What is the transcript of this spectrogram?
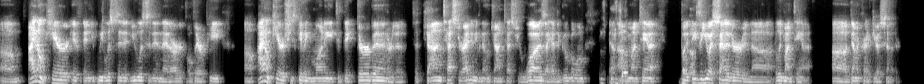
Um, I don't care if, and we listed it, you listed it in that article there, Pete. Uh, I don't care if she's giving money to Dick Durbin or to, to, Jon Tester. I didn't even know who Jon Tester was. I had to Google him out in Montana. But he's a U.S. senator in, uh, I believe, Montana, uh, Democratic U.S. senator.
